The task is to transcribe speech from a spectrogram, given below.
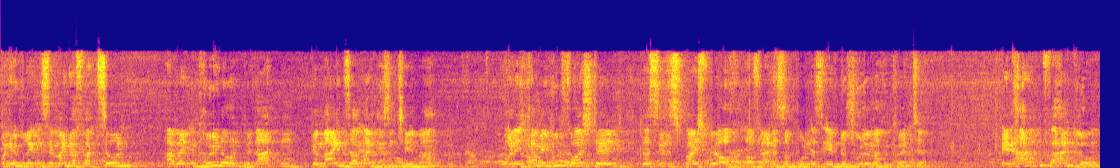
Und übrigens in meiner Fraktion arbeiten Grüne und Piraten gemeinsam an diesem Thema. Und ich kann mir gut vorstellen, dass dieses Beispiel auch auf Landes- und Bundesebene Schule machen könnte. In harten Verhandlungen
